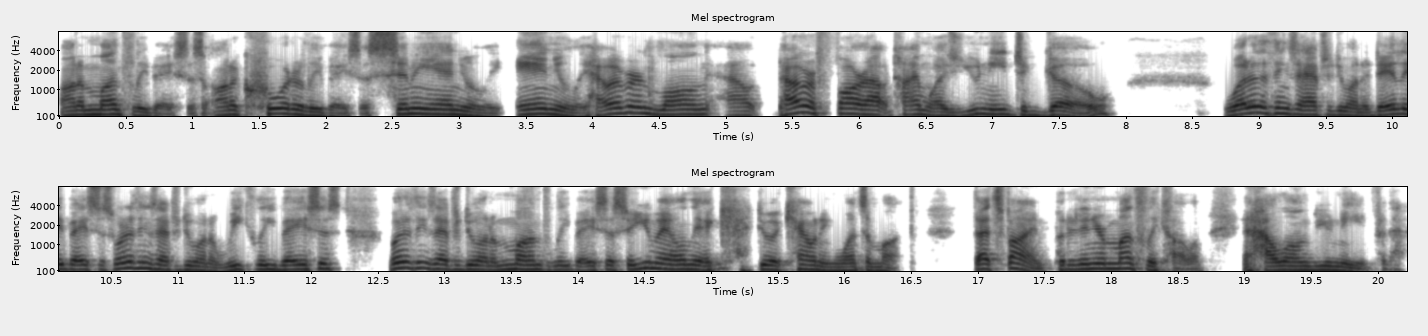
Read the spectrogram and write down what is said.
on a monthly basis, on a quarterly basis, semi-annually, annually, however long out, however far out time-wise you need to go. What are the things I have to do on a daily basis? What are the things I have to do on a weekly basis? What are the things I have to do on a monthly basis? So you may only do accounting once a month. That's fine. Put it in your monthly column. And how long do you need for that?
